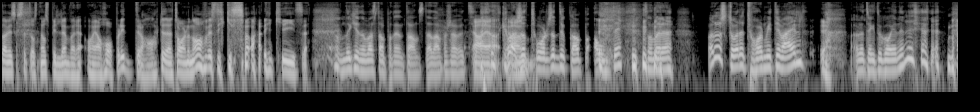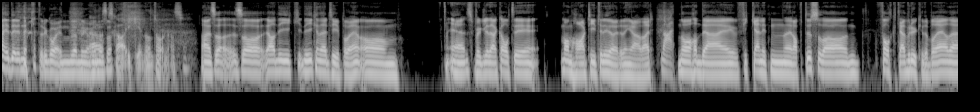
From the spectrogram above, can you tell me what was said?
da vi skulle sette oss ned og spille, bare Å, jeg håper de drar til det tårnet nå, hvis ikke så er det krise. Men du kunne bare stappa den et annet sted, da, for så vidt. Ja, ja, det kan være sånn tårn som dukker opp alltid. Sånn derre Og det står et tårn midt i veien. Ja. Har du tenkt å gå inn, eller? Nei, dere nekter å gå inn denne gangen. Ja, også. skal ikke inn noen tårn, altså. Nei, så, så ja, det gikk, de gikk en del tid på det. Og eh, selvfølgelig, det er ikke alltid man har tid til å gjøre den greia der. Nei. Nå jeg, fikk jeg en liten raptus, og da valgte jeg å bruke det på det, og det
